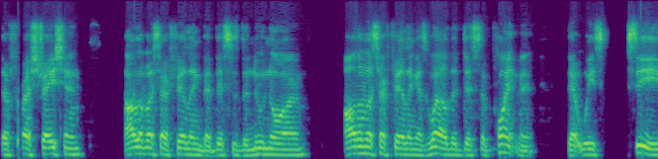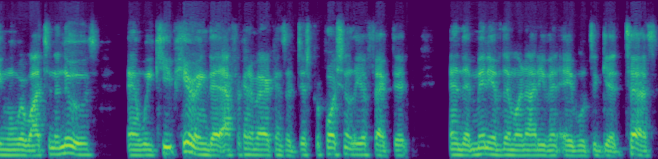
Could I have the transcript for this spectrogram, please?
the frustration. All of us are feeling that this is the new norm. All of us are feeling as well the disappointment that we see when we're watching the news and we keep hearing that African Americans are disproportionately affected and that many of them are not even able to get tests.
